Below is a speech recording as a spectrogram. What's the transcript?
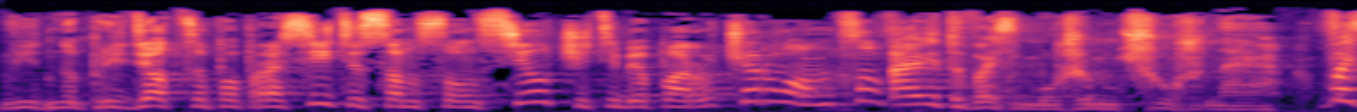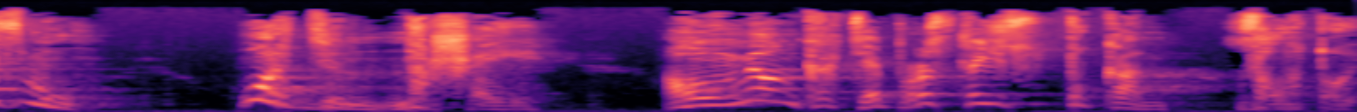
Видно, придется попросить и Самсон Силчи тебе пару червонцев. А это возьму жемчужное. Возьму. Орден на шее. А умен, как тебе, просто истукан золотой.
